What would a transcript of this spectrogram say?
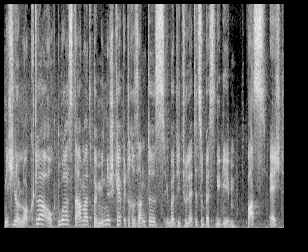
Nicht nur Lockler, auch du hast damals bei Minish Cap Interessantes über die Toilette zu besten gegeben. Was? Echt?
